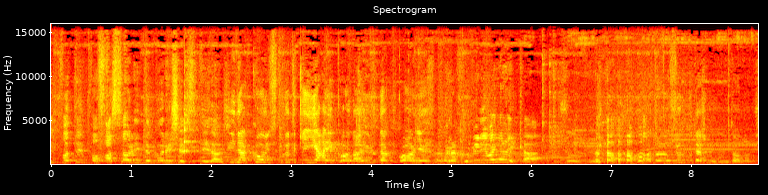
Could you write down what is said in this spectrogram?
i po tym, po fasoli do góry się spinasz. I na końcu tylko takie jajko, no już na koniec. W nie ma jajka. W żurku. A to w żurku też mógłbym tonąć.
